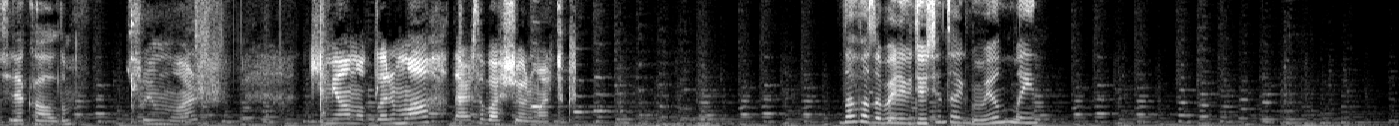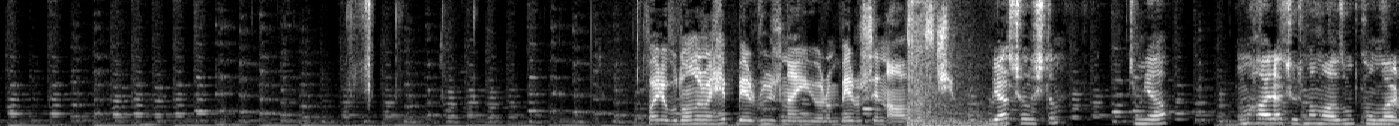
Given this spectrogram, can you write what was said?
Çilek aldım. Suyum var. Kimya notlarımla derse başlıyorum artık. Daha fazla böyle video için takip etmeyi unutmayın. Böyle bu dondurmayı hep Berru yüzünden yiyorum. Berru senin ağzına sıçayım. Biraz çalıştım. Kimya. Ama hala çalışmam lazım. Konular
